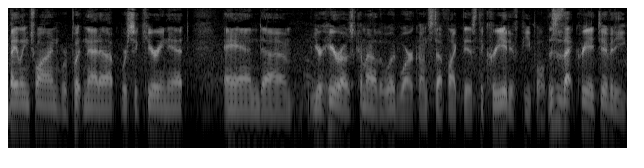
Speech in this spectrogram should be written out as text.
baling twine. We're putting that up. We're securing it. And um, your heroes come out of the woodwork on stuff like this. The creative people. This is that creativity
